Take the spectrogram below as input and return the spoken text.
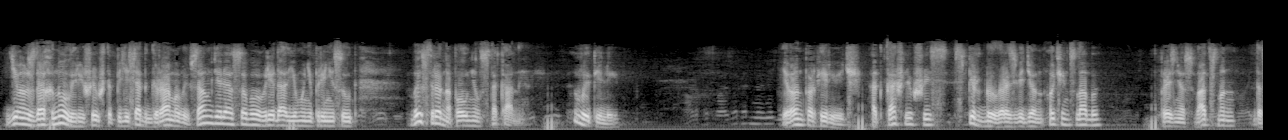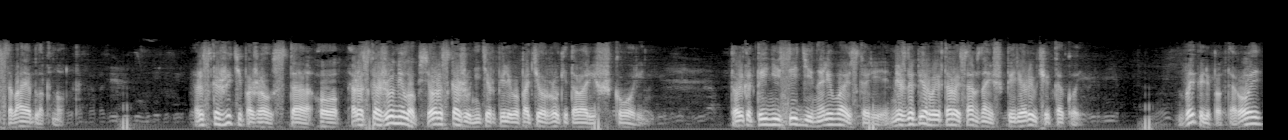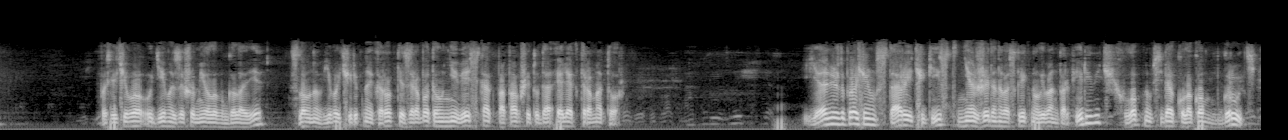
Дима вздохнул и, решив, что 50 граммов и в самом деле особого вреда ему не принесут, быстро наполнил стаканы. Выпили. Иван Порфирьевич, откашлившись, спирт был разведен очень слабо, произнес Вацман, доставая блокнот. «Расскажите, пожалуйста, о...» «Расскажу, милок, все расскажу», — нетерпеливо потер руки товарищ Шкворень. «Только ты не сиди, наливай скорее. Между первой и второй, сам знаешь, перерывчик какой». Выпили по второй, после чего у Димы зашумело в голове, словно в его черепной коробке заработал не весь как попавший туда электромотор. «Я, между прочим, старый чекист», — неожиданно воскликнул Иван Порфирьевич, хлопнув себя кулаком в грудь.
